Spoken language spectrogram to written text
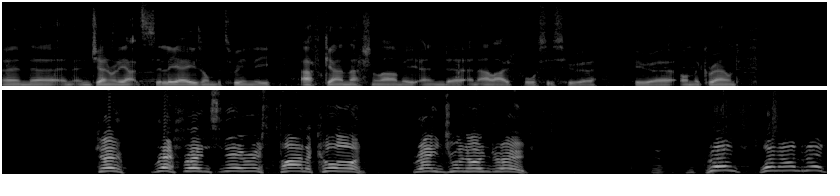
and, uh, and, and, generally act as a liaison between the Afghan National Army and, uh, and allied forces who are, who are on the ground. Go! Reference nearest pile of corn! Range 100! Range 100!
